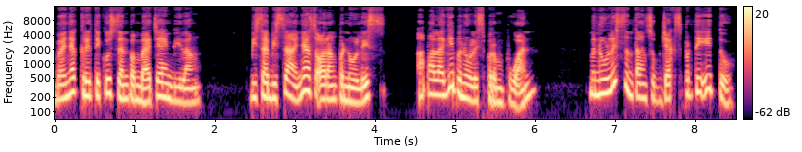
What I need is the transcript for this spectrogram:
Banyak kritikus dan pembaca yang bilang, bisa-bisanya seorang penulis, apalagi penulis perempuan, menulis tentang subjek seperti itu.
